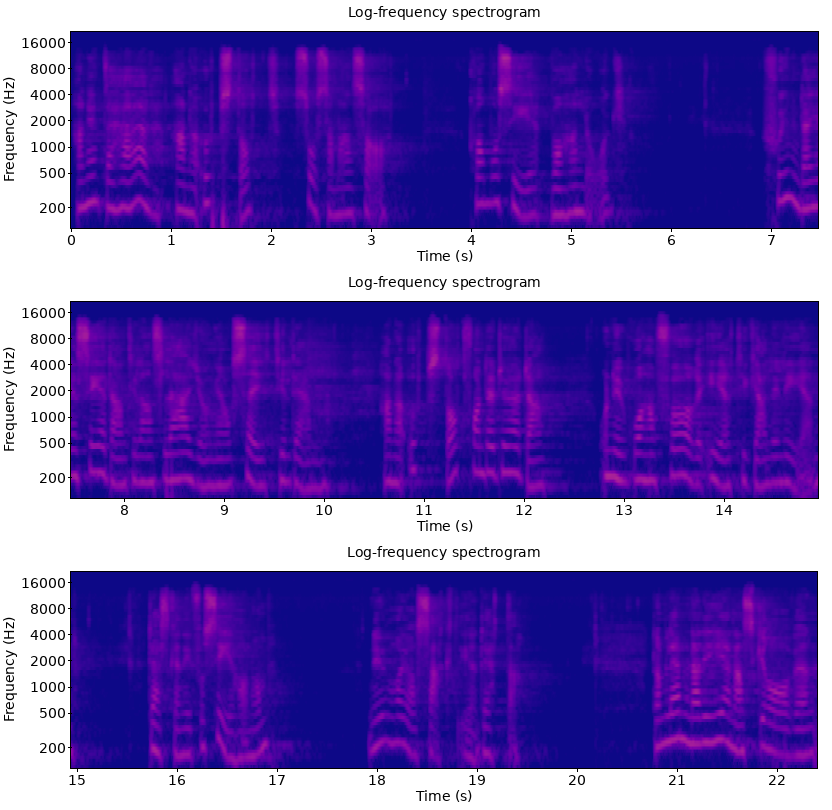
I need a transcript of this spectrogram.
Han är inte här, han har uppstått så som han sa. Kom och se var han låg. Skynda er sedan till hans lärjungar och säg till dem, han har uppstått från de döda och nu går han före er till Galileen. Där ska ni få se honom. Nu har jag sagt er detta. De lämnade genast graven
